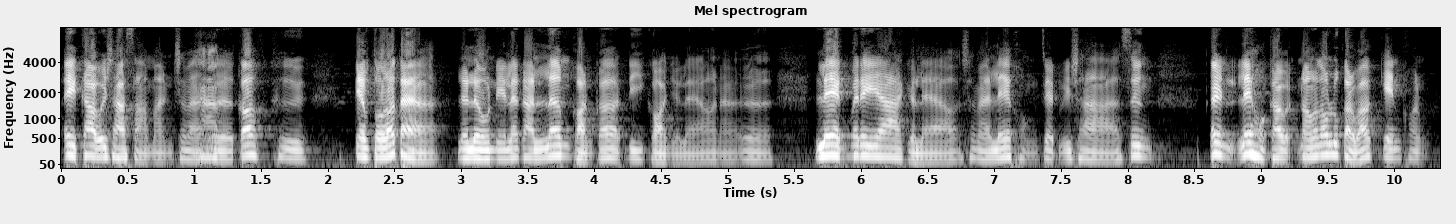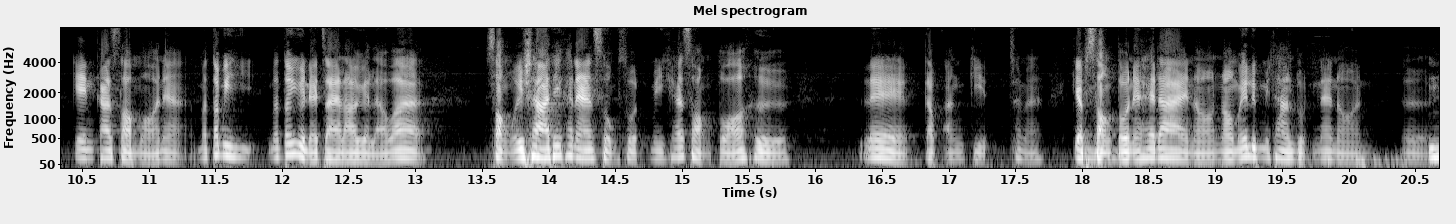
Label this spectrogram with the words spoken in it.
เอ้ยเก้าวิชาสามัญใช่ไหมครับ เออก็คือเตรียมตัวตั้งแต่เร็วๆนี้แล้วกันเริ่มก่อนก็ดีก่อนอยู่แล้วนะเออเลขไม่ได้ยากอยู่แล้วใช่ไหมเลขของเจ็ดวิชา ซึ่งเอ้ยเลขของการน้องต้องรู้ก่อนว่าเกณฑ์ของเกณฑ์การสอบหมอเนี่ยมันต้องมีมันต้องอยู่ในใจเราอยู่แล้วว่าสองวิชาที่คะแนนสูงสุดมีแค่สองตัวก็คือ เลขกับอังกฤษใช่ไหมเก็บสองตัวนี้ให้ได้เนาะน้องไม่มีทางหลุดแน่นอนเออ อื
